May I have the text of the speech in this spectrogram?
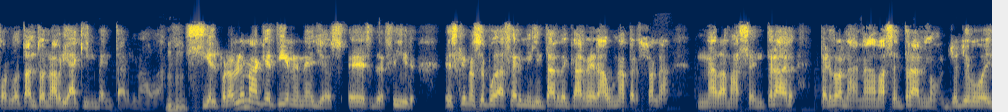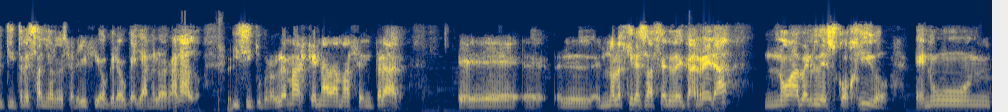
por lo tanto, no habría que inventar nada. Si el problema que tienen ellos es decir, es que no se puede hacer militar de carrera a una persona nada más entrar, perdona, nada más entrar, no. Yo llevo 23 años de servicio, creo que ya me lo he ganado. Y si tu problema es que nada más entrar eh, eh, no les quieres hacer de carrera, no haberle escogido en un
